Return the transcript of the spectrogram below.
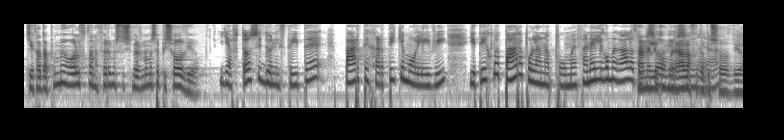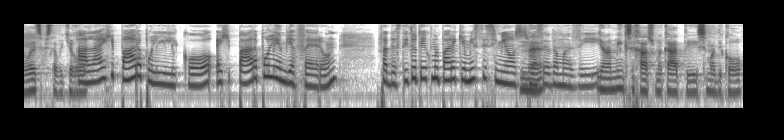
και θα τα πούμε όλα, θα τα αναφέρουμε στο σημερινό μας επεισόδιο. Γι' αυτό συντονιστείτε, πάρτε χαρτί και μολύβι, γιατί έχουμε πάρα πολλά να πούμε. Θα είναι λίγο μεγάλο θα το είναι επεισόδιο λίγο μεγάλο αυτό το σήμερα. επεισόδιο, έτσι πιστεύω κι εγώ. Αλλά έχει πάρα πολύ υλικό, έχει πάρα πολύ ενδιαφέρον. Φανταστείτε ότι έχουμε πάρει και εμείς τις σημειώσεις Ναι. μας εδώ μαζί. Για να μην ξεχάσουμε κάτι σημαντικό.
